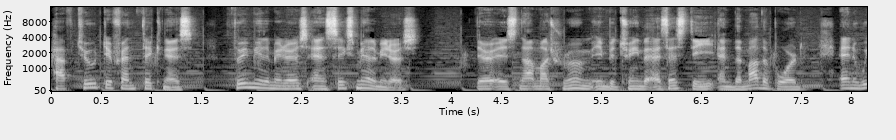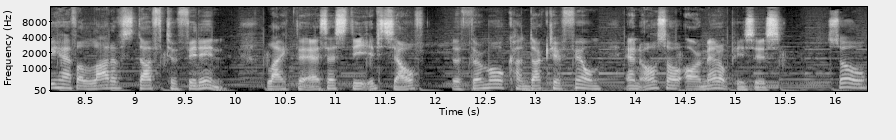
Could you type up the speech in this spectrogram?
have two different thickness, 3mm and 6mm. There is not much room in between the SSD and the motherboard, and we have a lot of stuff to fit in, like the SSD itself, the thermal conductive film, and also our metal pieces. So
